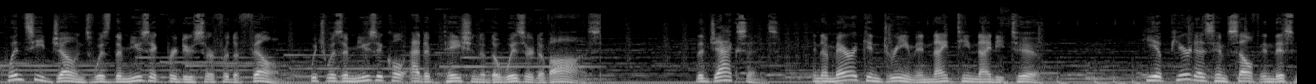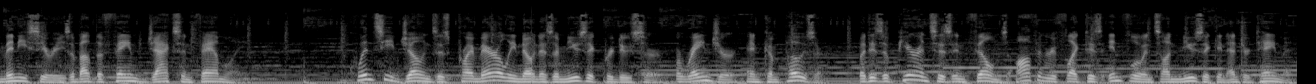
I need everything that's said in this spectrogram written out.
Quincy Jones was the music producer for the film, which was a musical adaptation of The Wizard of Oz. The Jacksons, An American Dream in 1992. He appeared as himself in this miniseries about the famed Jackson family. Quincy Jones is primarily known as a music producer, arranger, and composer, but his appearances in films often reflect his influence on music and entertainment.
